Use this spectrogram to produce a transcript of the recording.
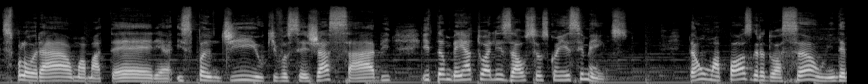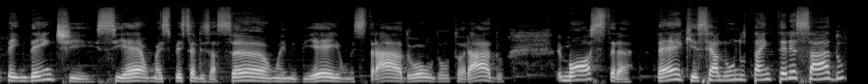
explorar uma matéria, expandir o que você já sabe e também atualizar os seus conhecimentos. Então, uma pós-graduação, independente se é uma especialização, um MBA, um mestrado ou um doutorado, mostra né, que esse aluno está interessado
